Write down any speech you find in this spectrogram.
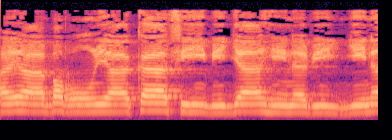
أيا بر يا كافي بجاه نبينا.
